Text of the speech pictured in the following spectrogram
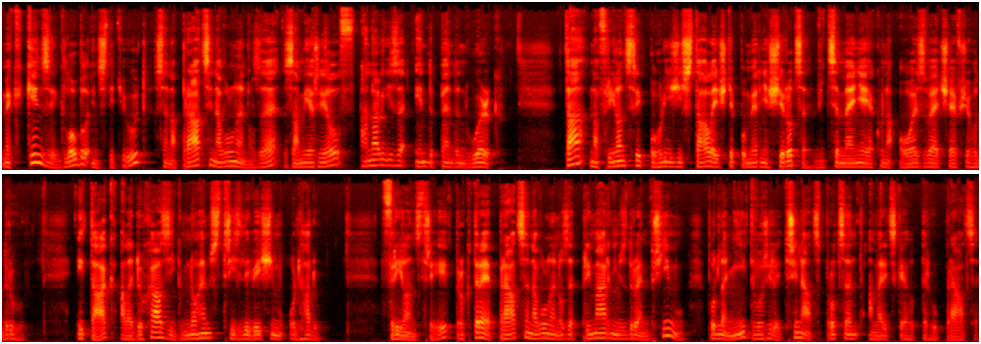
McKinsey Global Institute se na práci na volné noze zaměřil v analýze Independent Work – ta na freelancery pohlíží stále ještě poměrně široce, víceméně jako na OSVČ všeho druhu. I tak ale dochází k mnohem střízlivějšímu odhadu. Freelanceri, pro které je práce na volné noze primárním zdrojem příjmu, podle ní tvořili 13% amerického trhu práce.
